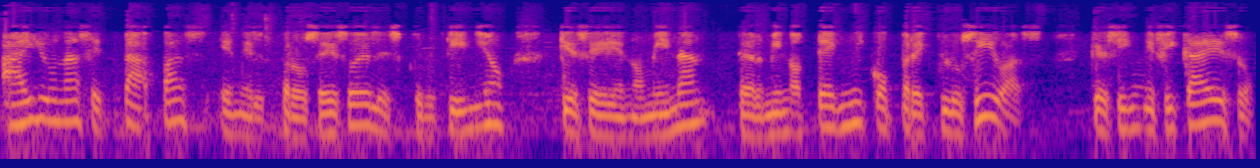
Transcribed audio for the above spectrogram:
Hay unas etapas en el proceso del escrutinio que se denominan, término técnico, preclusivas. ¿Qué significa eso?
